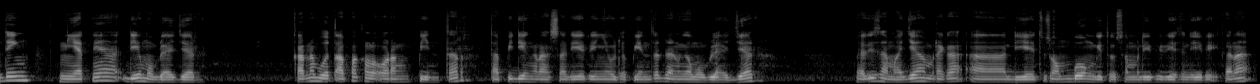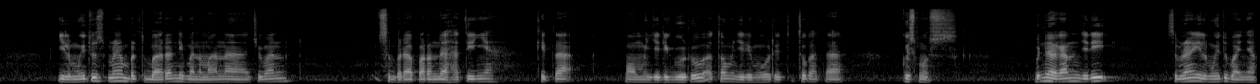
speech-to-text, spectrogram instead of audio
penting niatnya dia mau belajar. Karena buat apa kalau orang pinter tapi dia ngerasa dirinya udah pinter dan gak mau belajar berarti sama aja mereka uh, dia itu sombong gitu sama diri dia sendiri. Karena ilmu itu sebenarnya bertebaran di mana-mana cuman seberapa rendah hatinya kita mau menjadi guru atau menjadi murid itu kata Gusmus. Bener kan? Jadi sebenarnya ilmu itu banyak.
